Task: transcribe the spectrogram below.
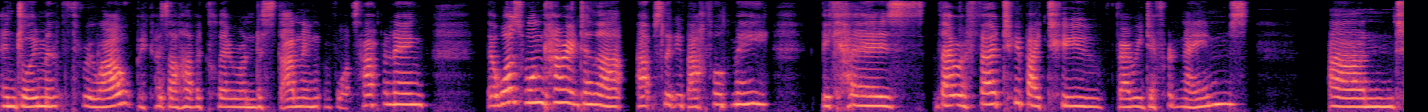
enjoyment throughout because I'll have a clear understanding of what's happening. There was one character that absolutely baffled me because they're referred to by two very different names. And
